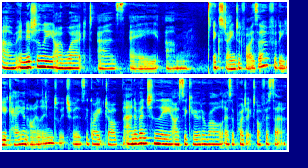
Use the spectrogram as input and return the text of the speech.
Initially I worked as a exchange advisor for the UK and Ireland, which was a great job. And eventually I secured a role as a project officer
